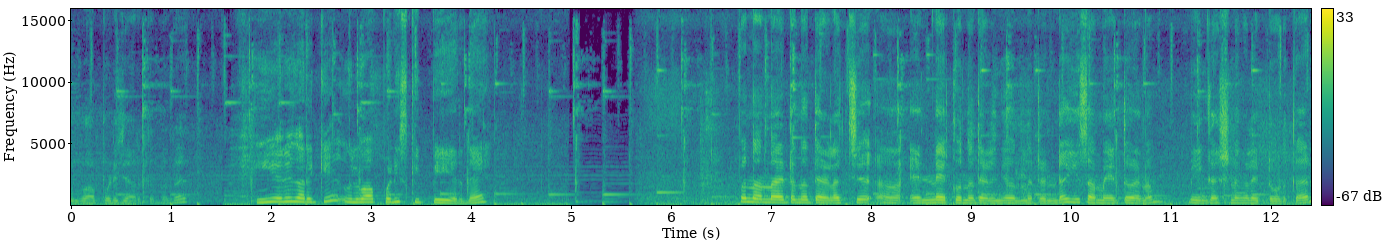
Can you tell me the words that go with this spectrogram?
ഉലുവാപ്പൊടി ചേർക്കുന്നത്. ഈ ഒരു കറിക്ക് ഉലുവാപ്പൊടി സ്കിപ്പ് ചെയ്യരുതേ. ഇപ്പം നന്നായിട്ടൊന്ന് തിളച്ച് എണ്ണയൊക്കെ ഒന്ന് തെളിഞ്ഞ് വന്നിട്ടുണ്ട്. ഈ സമയത്ത് വേണം മീൻ കഷ്ണങ്ങൾ ഇട്ട് കൊടുക്കാൻ.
